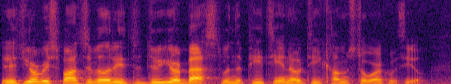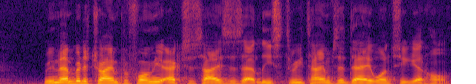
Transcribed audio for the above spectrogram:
It is your responsibility to do your best when the PT and OT comes to work with you. Remember to try and perform your exercises at least three times a day once you get home.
